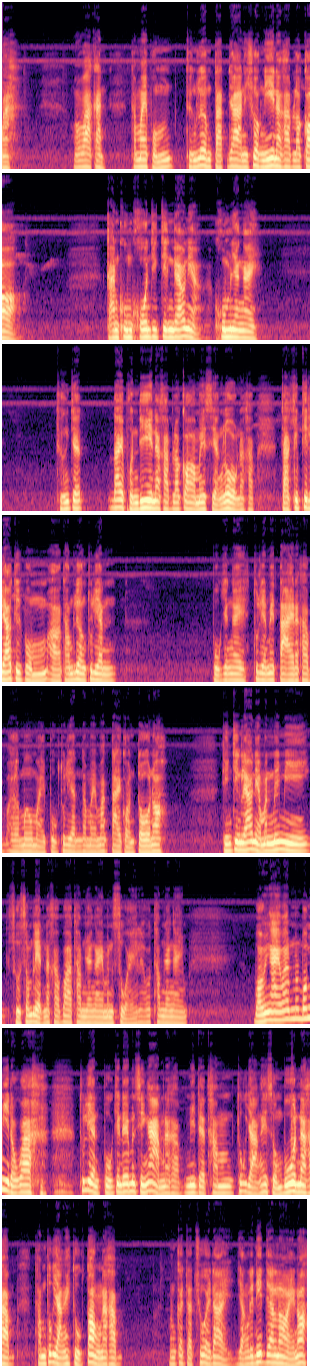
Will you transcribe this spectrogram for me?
มามาว่ากันทำไมผมถึงเริ่มตัดหญ้าในช่วงนี้นะครับ แล้วก็ การคุมโคนจริง ๆ แล้วเนี่ย คุมยังไง ถึงจะได้ผลดีนะครับ แล้วก็ไม่เสี่ยงโรคนะครับ จากคลิปที่แล้วที่ผมอ่าทำเรื่องทุเรียนปลูกยังไงทุเรียนไม่ตายนะครับเออมือใหม่ปลูกทุเรียนทำไมมักตายก่อนโตเนาะจริง ๆ แล้วเนี่ยมันไม่มีสูตรสำเร็จนะครับ ว่าทำยังไงมันสวยแล้วทำยังไง บอกยังไงว่ามันบ่มีดอกว่า ทุเรียนปลูกจังได้มันสิงามนะครับ มีแต่ทำทุกอย่างให้สมบูรณ์นะครับทำทุกอย่างให้ถูกต้องนะครับ มันก็จะช่วยได้อย่างละนิดอย่างละหน่อยเนาะ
